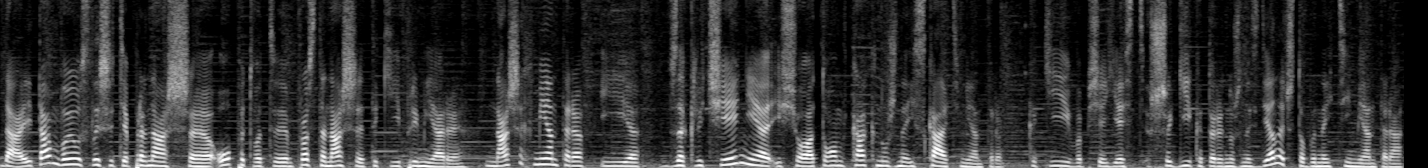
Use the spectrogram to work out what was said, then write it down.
Да, и там вы услышите про наш э, опыт, вот э, просто наши такие примеры наших менторов и в заключение еще о том, как нужно искать менторов, какие вообще есть шаги, которые нужно сделать, чтобы найти ментора.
